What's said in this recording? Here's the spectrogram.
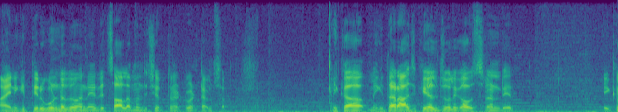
ఆయనకి తిరుగుండదు అనేది చాలామంది చెప్తున్నటువంటి అంశం. ఇక మిగతా రాజకీయాల జోలికి అవసరం లేదు. ఇక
